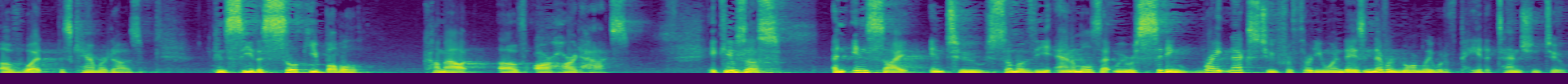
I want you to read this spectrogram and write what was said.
of what this camera does. You can see the silky bubble come out of our hard hats. It gives us an insight into some of the animals that we were sitting right next to for 31 days and never normally would have paid attention to,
